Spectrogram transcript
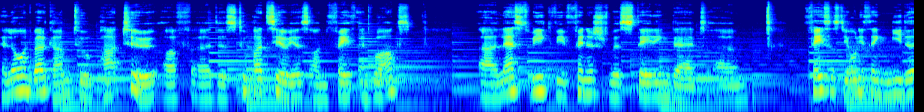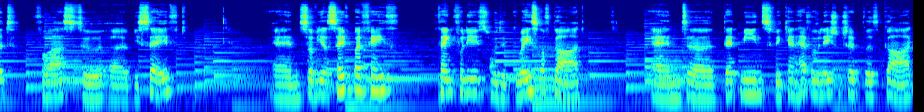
Hello and welcome to part two of uh, this two part series on faith and works. Uh, last week we finished with stating that um, faith is the only thing needed for us to uh, be saved. And so we are saved by faith, thankfully, through the grace of God. And uh, that means we can have a relationship with God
